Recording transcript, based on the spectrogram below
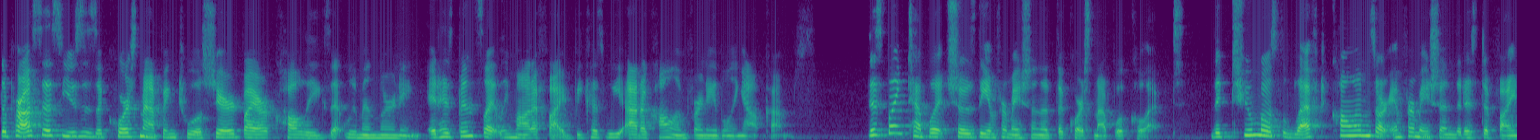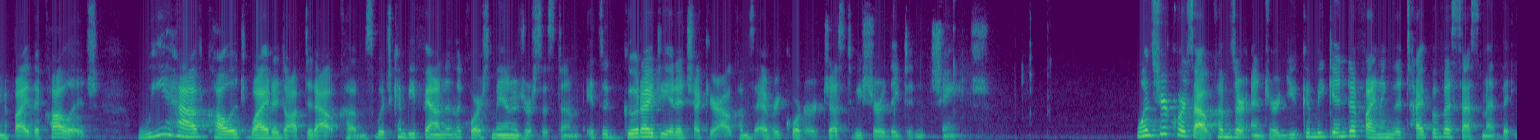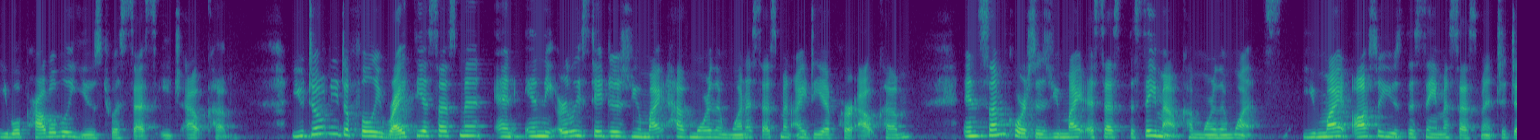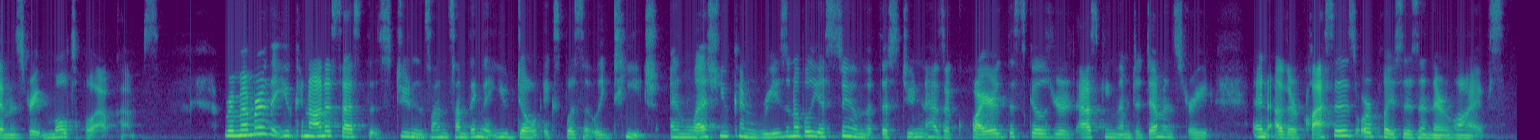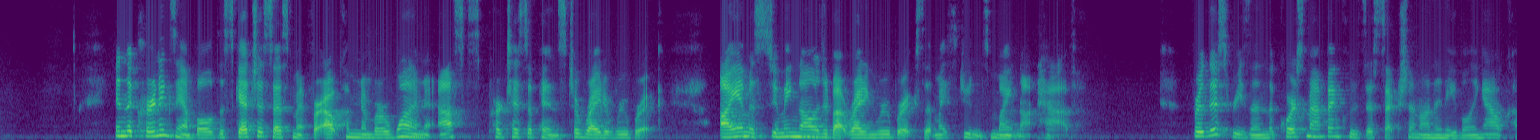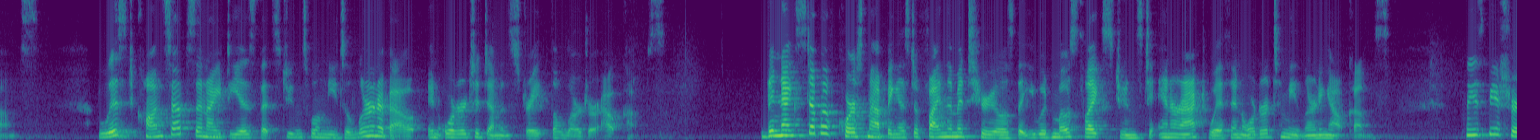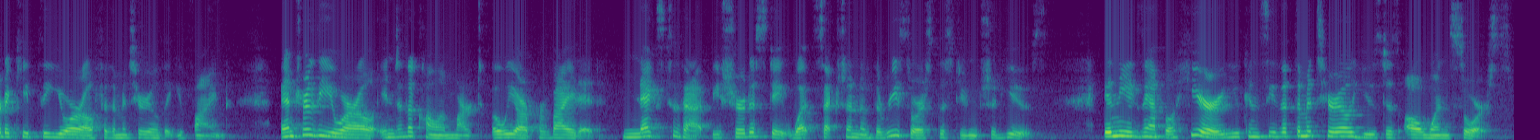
The process uses a course mapping tool shared by our colleagues at Lumen Learning. It has been slightly modified because we add a column for enabling outcomes. This blank template shows the information that the course map will collect. The two most left columns are information that is defined by the college. We have college-wide adopted outcomes, which can be found in the course manager system. It's a good idea to check your outcomes every quarter just to be sure they didn't change. Once your course outcomes are entered, you can begin defining the type of assessment that you will probably use to assess each outcome. You don't need to fully write the assessment, and in the early stages, you might have more than one assessment idea per outcome. In some courses, you might assess the same outcome more than once. You might also use the same assessment to demonstrate multiple outcomes. Remember that you cannot assess the students on something that you don't explicitly teach unless you can reasonably assume that the student has acquired the skills you're asking them to demonstrate in other classes or places in their lives. In the current example, the sketch assessment for outcome number one asks participants to write a rubric. I am assuming knowledge about writing rubrics that my students might not have. For this reason, the course map includes a section on enabling outcomes. List concepts and ideas that students will need to learn about in order to demonstrate the larger outcomes. The next step of course mapping is to find the materials that you would most like students to interact with in order to meet learning outcomes. Please be sure to keep the URL for the material that you find. Enter the URL into the column marked OER provided. Next to that, be sure to state what section of the resource the student should use. In the example here, you can see that the material used is all one source.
